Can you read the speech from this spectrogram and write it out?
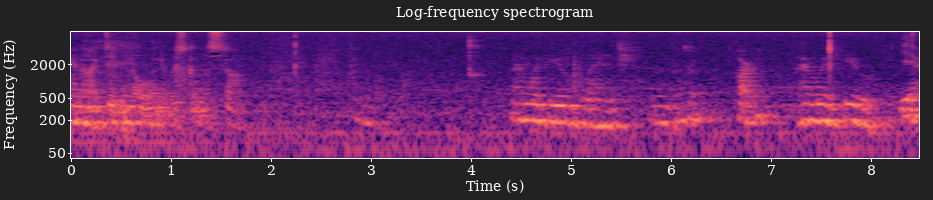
and I didn't know when it was going to stop. I'm with you, Blanche. Pardon? I'm with you. Yeah.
